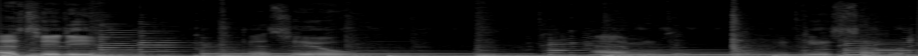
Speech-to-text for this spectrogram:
हाय सीरी कैसे हो? आई एम रितेश सागर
